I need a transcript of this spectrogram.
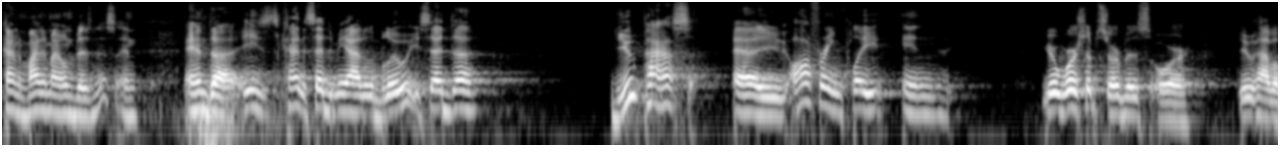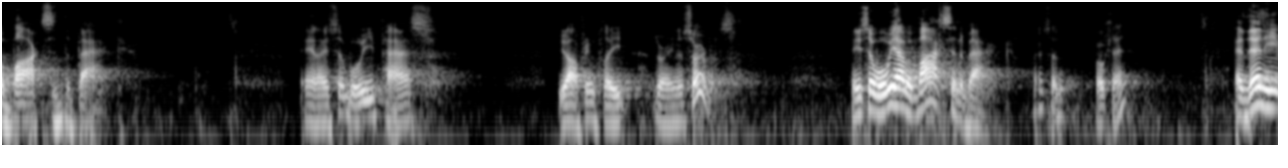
kind of minding my own business. And, and uh, he's kind of said to me out of the blue, he said, uh, Do you pass a offering plate in your worship service or do you have a box at the back? And I said, Well, we pass the offering plate during the service. And he said, Well, we have a box in the back. I said, Okay. And then he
